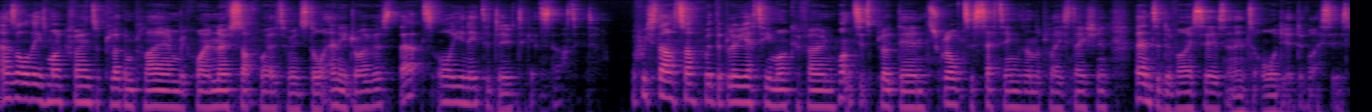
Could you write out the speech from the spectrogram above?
As all these microphones are plug and play and require no software to install any drivers, that's all you need to do to get started. If we start off with the Blue Yeti microphone, once it's plugged in, scroll to settings on the PlayStation, then to devices and then to audio devices.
